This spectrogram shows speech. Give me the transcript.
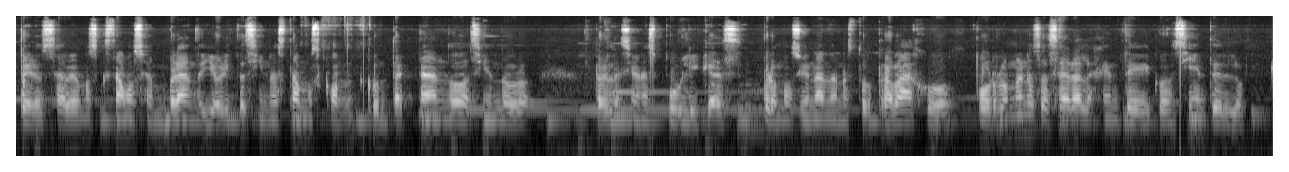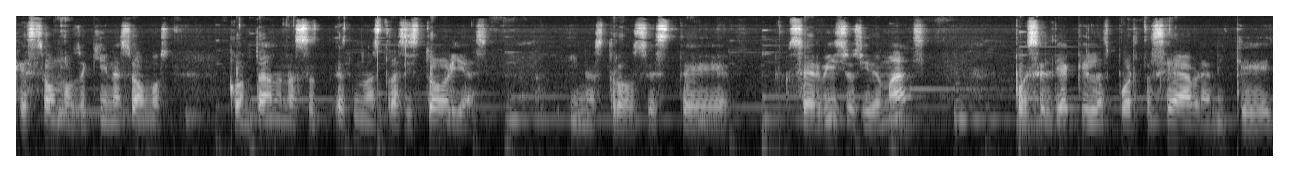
pero sabemos que estamos sembrando y ahorita si no estamos contactando, haciendo relaciones públicas, promocionando nuestro trabajo, por lo menos hacer a la gente consciente de lo que somos, de quiénes somos, contando nuestras, nuestras historias y nuestros este, servicios y demás, pues el día que las puertas se abran y que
